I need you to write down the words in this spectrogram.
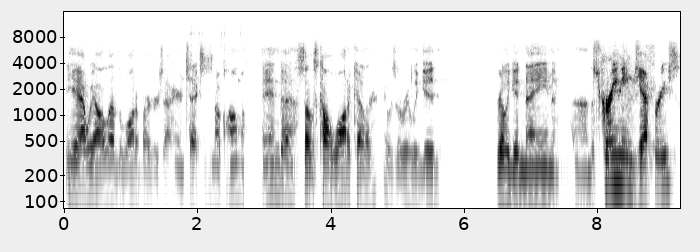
Yeah, we all love the Whataburgers out here in Texas and Oklahoma, and uh, so it's called watercolor. It was a really good, really good name, and uh, the Screaming Jeffries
